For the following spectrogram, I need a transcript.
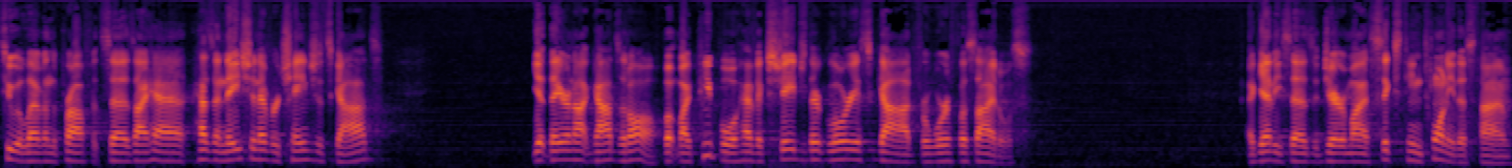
2:11 the prophet says, "I ha- has a nation ever changed its gods? Yet they are not gods at all, but my people have exchanged their glorious God for worthless idols." Again he says in Jeremiah 16:20 this time,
